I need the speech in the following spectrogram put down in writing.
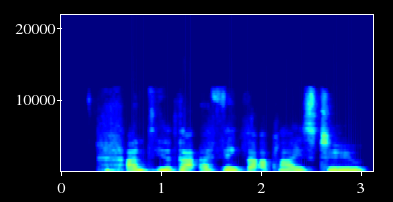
And you know that I think that applies to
